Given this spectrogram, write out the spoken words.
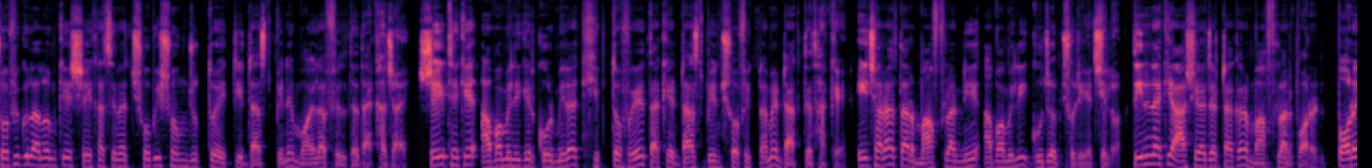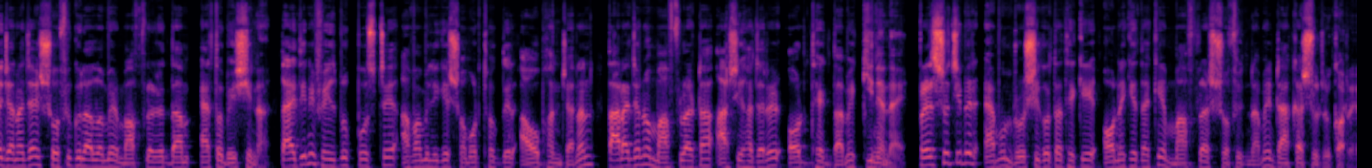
শফিকুল আলমকে শেখ হাসিনার ছবি সংযুক্ত একটি ডাস্টবিনে ময়লা ফেলতে দেখা যায়। সেই থেকে আওয়ামী লীগের কর্মীরা ক্ষিপ্ত হয়ে তাকে ডাস্টবিন শফিক নামে ডাকতে থাকে। এছাড়া তার মাফলার নিয়ে আওয়ামী লীগ গুজব ছড়িয়েছিল। তিনি নাকি আশি হাজার টাকার মাফলার পরেন পরে জানা যায়, শফিকুল আলমের মাফলারের দাম এত বেশি না। তাই তিনি ফেসবুক পোস্টে আওয়ামী লীগের সমর্থকদের আহ্বান জানান, তারা যেন মাফলাটা আশি হাজারের অর্ধেক দামে কিনে নেয়। প্রেস সচিবের এমন রসিকতা থেকে অনেকে তাকে মাফলার শফিক নামে ডাকা শুরু করে।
